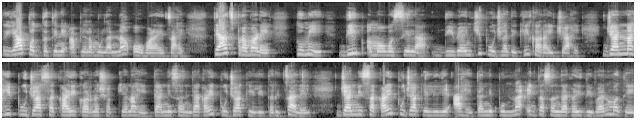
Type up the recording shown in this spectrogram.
तर या पद्धतीने आपल्याला मुलांना ओवाळायचं आहे. त्याचप्रमाणे तुम्ही दीप अमावस्येला दिव्यांची पूजा देखील करायची आहे. ज्यांना ही पूजा सकाळी करणं शक्य नाही त्यांनी संध्याकाळी पूजा केली तरी चालेल. ज्यांनी सकाळी पूजा केलेली आहे त्यांनी पुन्हा एकदा संध्याकाळी दिव्यांमध्ये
